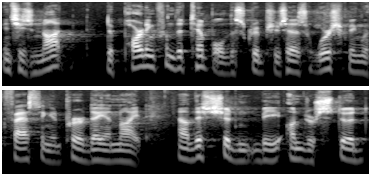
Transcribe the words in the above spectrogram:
and she's not departing from the temple, the scripture says, worshiping with fasting and prayer day and night. Now, this shouldn't be understood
